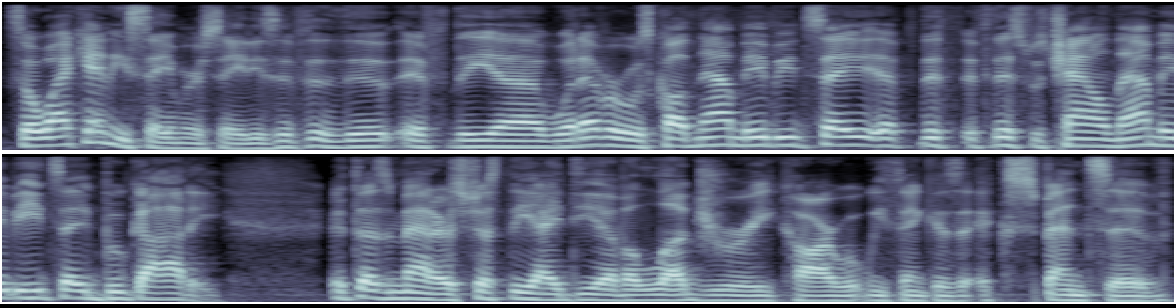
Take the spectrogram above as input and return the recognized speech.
So why can't he say Mercedes? If the if the uh, whatever was called now, maybe he'd say if if this was channeled now, maybe he'd say Bugatti it doesn't matter. It's just the idea of a luxury car, what we think is expensive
